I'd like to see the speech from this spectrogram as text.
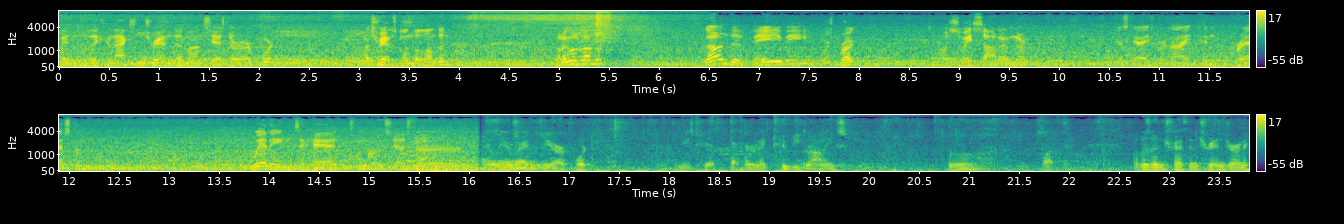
Waiting for the connection train to Manchester Airport. That train's going to London. Wanna go to London? London, baby. Where's Brooke? Oh, she's way sad in there. Yes, guys, we're now in Preston. Waiting to head to Manchester. Finally arrived at the airport. And these two are like two wee grannies. Oh, but that was an interesting train journey.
